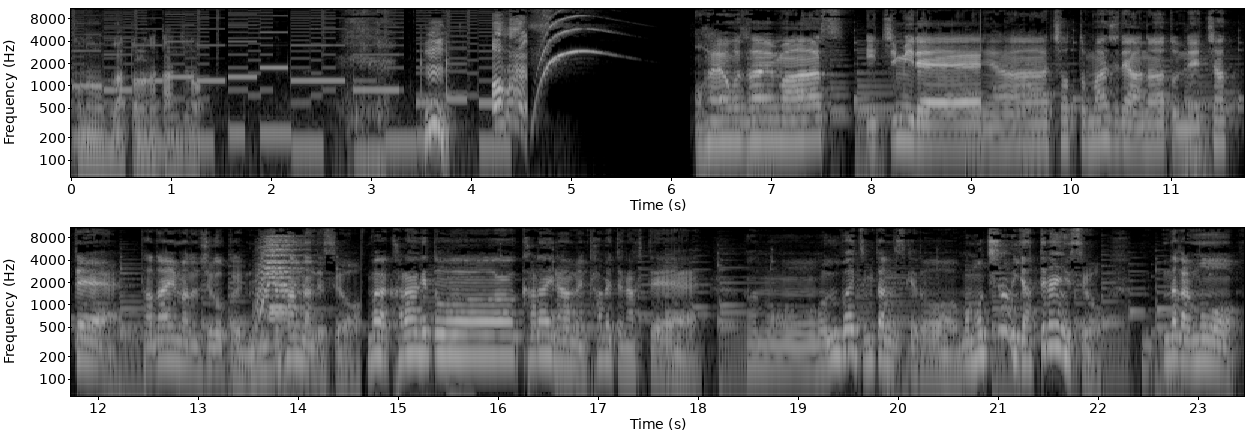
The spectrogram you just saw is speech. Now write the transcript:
このふわとろな感じの。うんおはようごございます。一味でー。いやー、ちょっとマジであの後寝ちゃって、ただいまの時刻2時半なんですよ。まだ唐揚げと辛いラーメン食べてなくて、あのー、ウーバーイーツ見たんですけど、まあもちろんやってないんですよ。だからも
